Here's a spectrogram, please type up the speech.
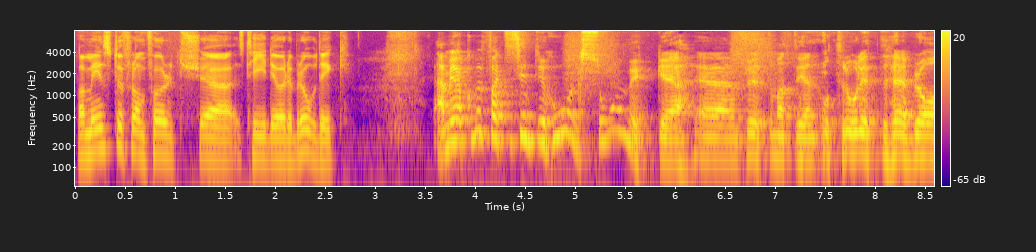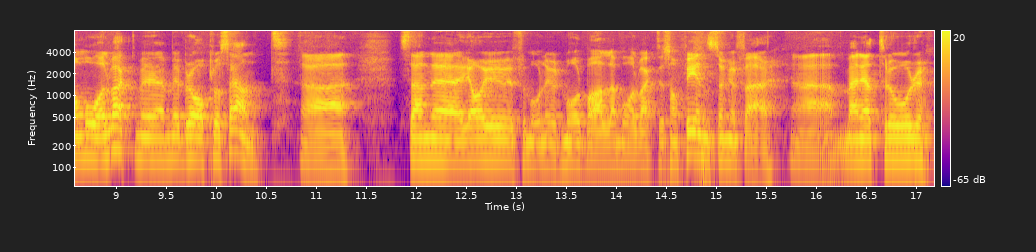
Vad minns du från Furch eh, tid i Örebro, Dick? Ja, men jag kommer faktiskt inte ihåg så mycket. Eh, förutom att det är en otroligt eh, bra målvakt med, med bra procent. Sen, jag har ju förmodligen gjort mål på alla målvakter som finns ungefär. Men jag tror...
